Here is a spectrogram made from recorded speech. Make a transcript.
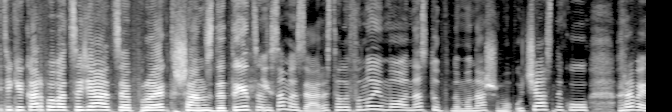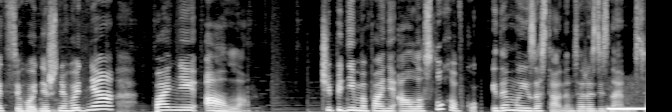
Приветики, Карпова, це я. Це проект Шанс дитини. І саме зараз телефонуємо наступному нашому учаснику, гравець сьогоднішнього дня, пані Алла. Чи підніме пані Алла слухавку? І де ми її застанемо? Зараз дізнаємось.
